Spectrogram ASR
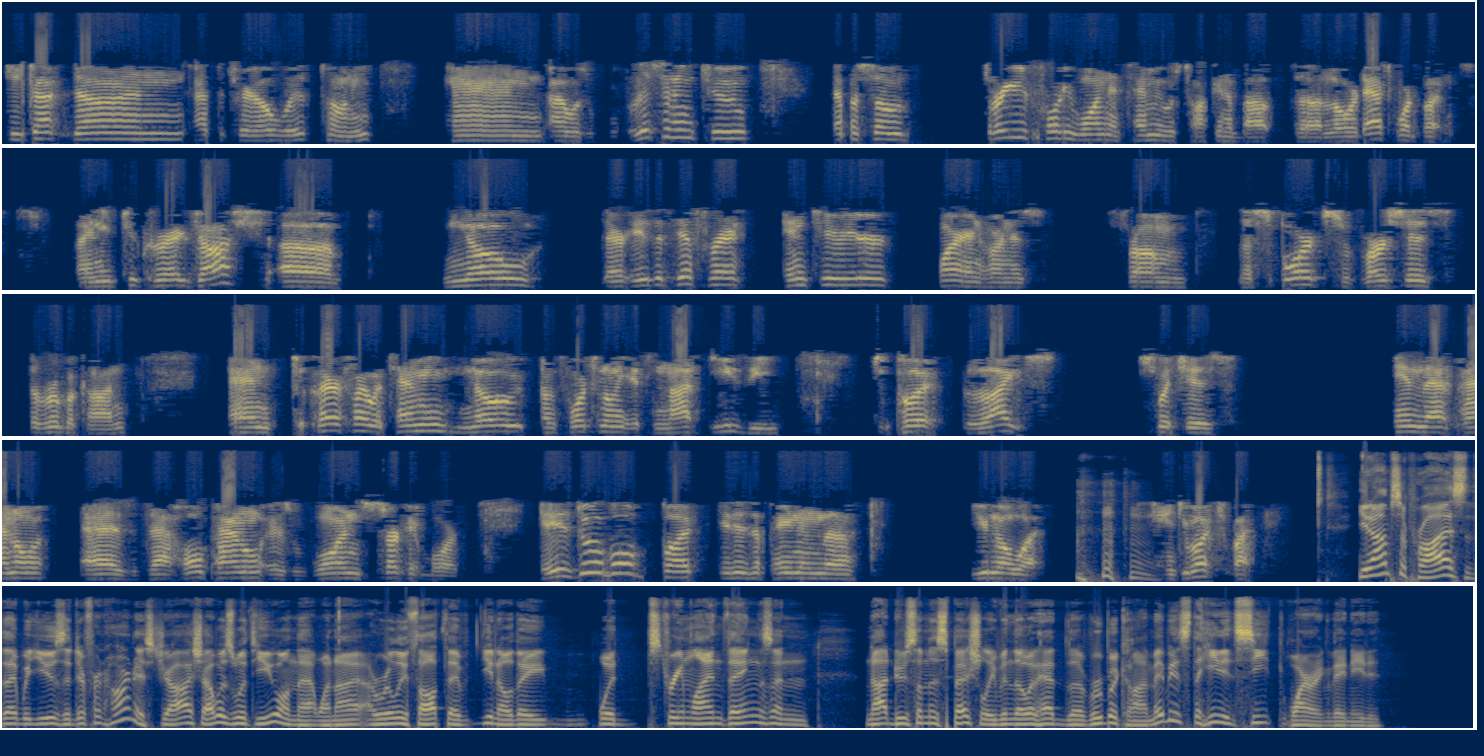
Just got done at the trail with Tony, and I was listening to episode 341, and Tammy was talking about the lower dashboard buttons. I need to correct Josh. Uh, no, there is a different interior wiring harness from the Sports versus the Rubicon. And to clarify with Tammy, no, unfortunately, it's not easy to put lights switches in that panel as that whole panel is one circuit board. It is doable, but it is a pain in the you know what. Thank you much. Bye. You know, I'm surprised that they would use a different harness, Josh. I was with you on that one. I, I really thought that, you know, they would streamline things and not do something special, even though it had the Rubicon. Maybe it's the heated seat wiring they needed.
